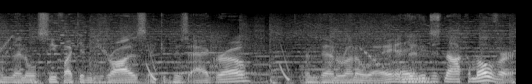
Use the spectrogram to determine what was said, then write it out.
And then we'll see if I can draw his, like, his aggro. And then run away. And And you then. can just knock him over.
